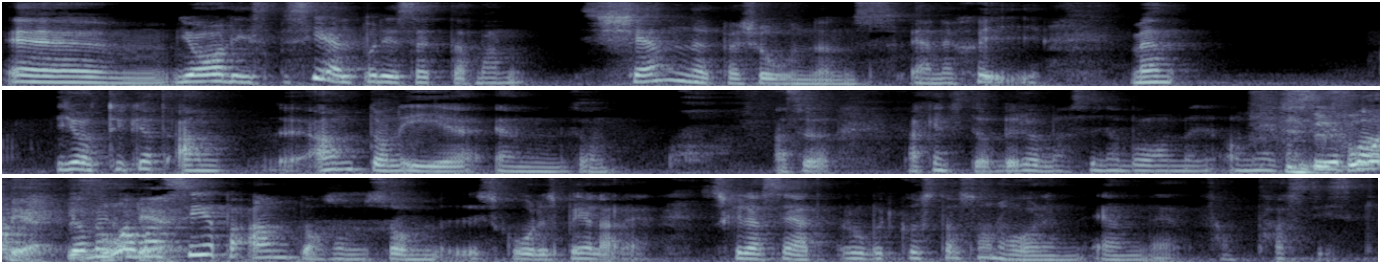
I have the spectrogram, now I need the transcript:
Ehm, ja, det är speciellt på det sättet att man känner personens energi. Men jag tycker att Ant- Anton är en sån... Alltså, man kan inte stå och berömma sina barn, men om Du ser på, ja, men om man ser på Anton som, som skådespelare så skulle jag säga att Robert Gustafsson har en, en fantastisk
